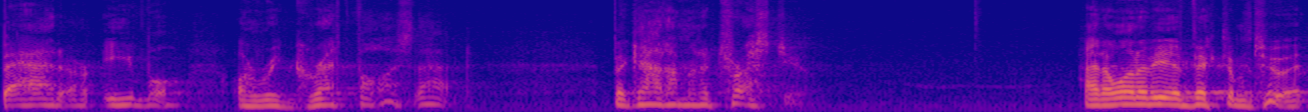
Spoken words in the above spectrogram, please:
bad or evil or regretful as that. But God, I'm going to trust you. I don't want to be a victim to it.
